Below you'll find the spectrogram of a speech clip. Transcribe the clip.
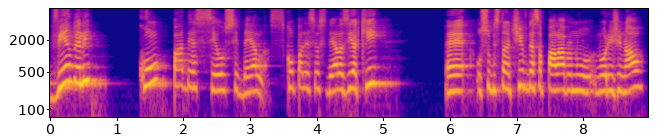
vendo ele compadeceu-se delas, compadeceu-se delas. E aqui é, o substantivo dessa palavra no, no, original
